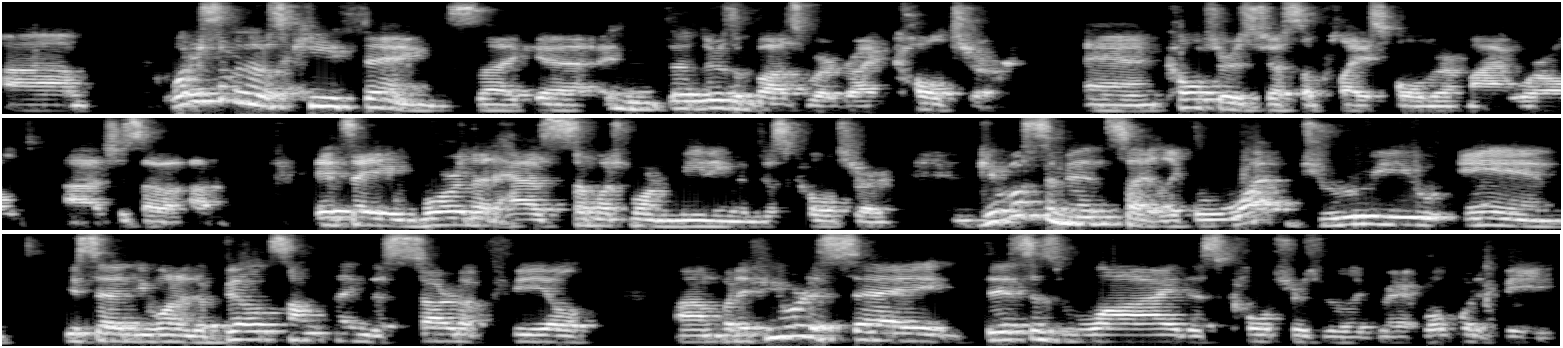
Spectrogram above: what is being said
Um, what are some of those key things? Like uh, there's a buzzword, right? Culture, and culture is just a placeholder in my world. Uh, it's just a, a it's a word that has so much more meaning than just culture. Give us some insight. Like what drew you in? You said you wanted to build something, the startup feel. Um, but if you were to say this is why this culture is really great, what would it be?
